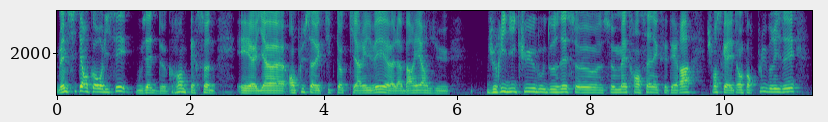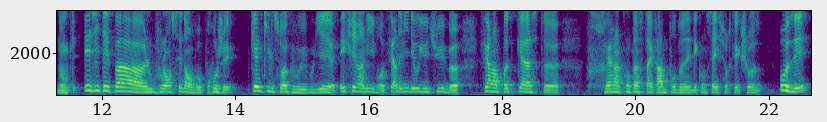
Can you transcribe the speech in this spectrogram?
même si tu es encore au lycée, vous êtes de grandes personnes. Et euh, il y a, en plus avec TikTok qui est arrivé, euh, la barrière du, ridicule ou d'oser se, mettre en scène, etc. Je pense qu'elle été encore plus brisée. Donc n'hésitez pas à vous lancer dans vos projets, quels qu'ils soient, que vous vouliez écrire un livre, faire des vidéos YouTube, euh, faire un podcast, faire un compte Instagram pour donner des conseils sur quelque chose. Osez,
